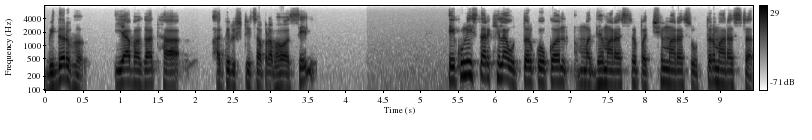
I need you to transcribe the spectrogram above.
विदर्भ या भागात हा अतिवृष्टीचा प्रभाव असेल. एकोणीस तारखेला उत्तर कोकण मध्य महाराष्ट्र पश्चिम महाराष्ट्र उत्तर महाराष्ट्रात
